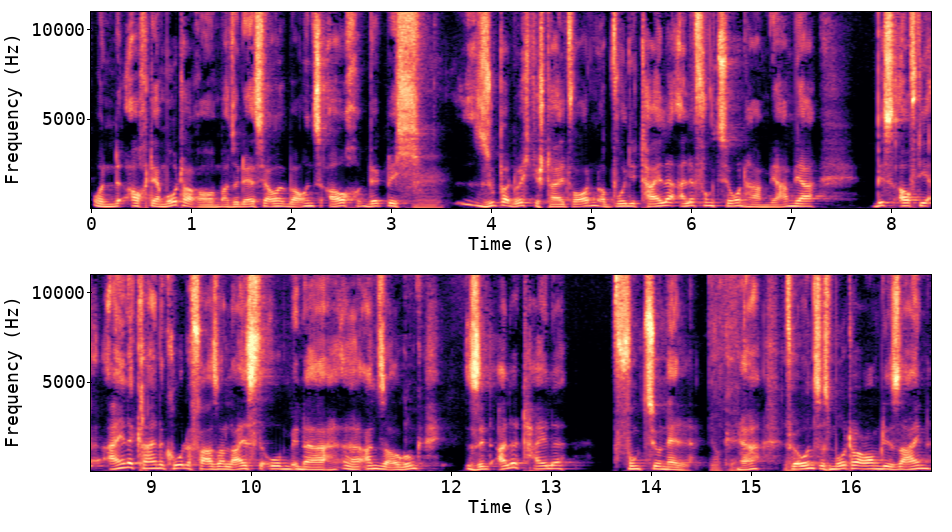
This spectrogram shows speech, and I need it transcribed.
Und auch der Motorraum, also der ist ja auch bei uns auch wirklich super durchgestaltet worden, obwohl die Teile alle Funktion haben. Wir haben ja bis auf die eine kleine Kohlefaserleiste oben in der äh, Ansaugung sind alle Teile funktionell. Okay. Ja, für uns ist Motorraumdesign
